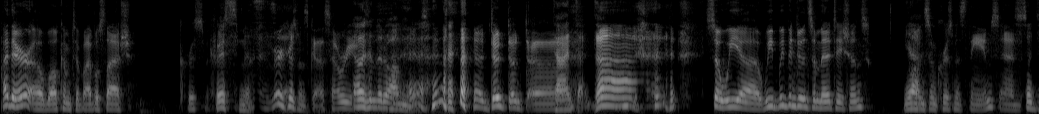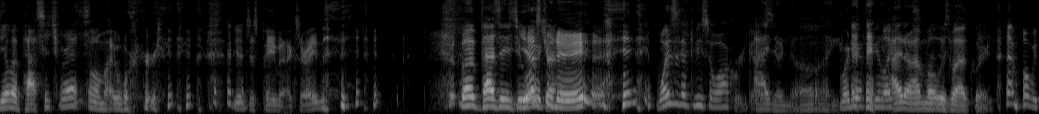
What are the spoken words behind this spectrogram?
Hi there. Uh, welcome to Bible slash Christmas. Christmas. Merry Christmas, guys. How are you? That was a little ominous. dun dun dun. dun, dun, dun. so we uh we we've been doing some meditations Yeah. on some Christmas themes, and So do you have a passage for us? oh my word, yeah, just paybacks, right? What passage you? Yesterday, why does it have to be so awkward, guys? I don't know. Like, Why do you have to be like I don't. I'm always awkward. I'm always.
